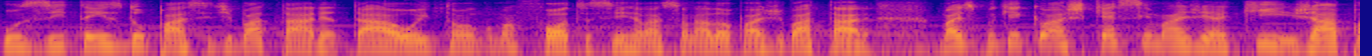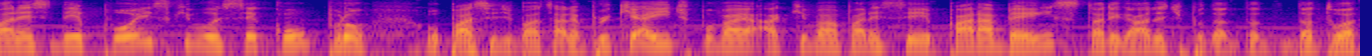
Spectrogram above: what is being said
os itens do passe de batalha, tá? Ou então alguma foto assim relacionada ao passe de batalha. Mas por que que eu acho que essa imagem aqui já aparece depois que você comprou o passe de batalha? Porque aí, tipo, vai, aqui vai aparecer parabéns, tá ligado? Tipo, da, da, da tua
